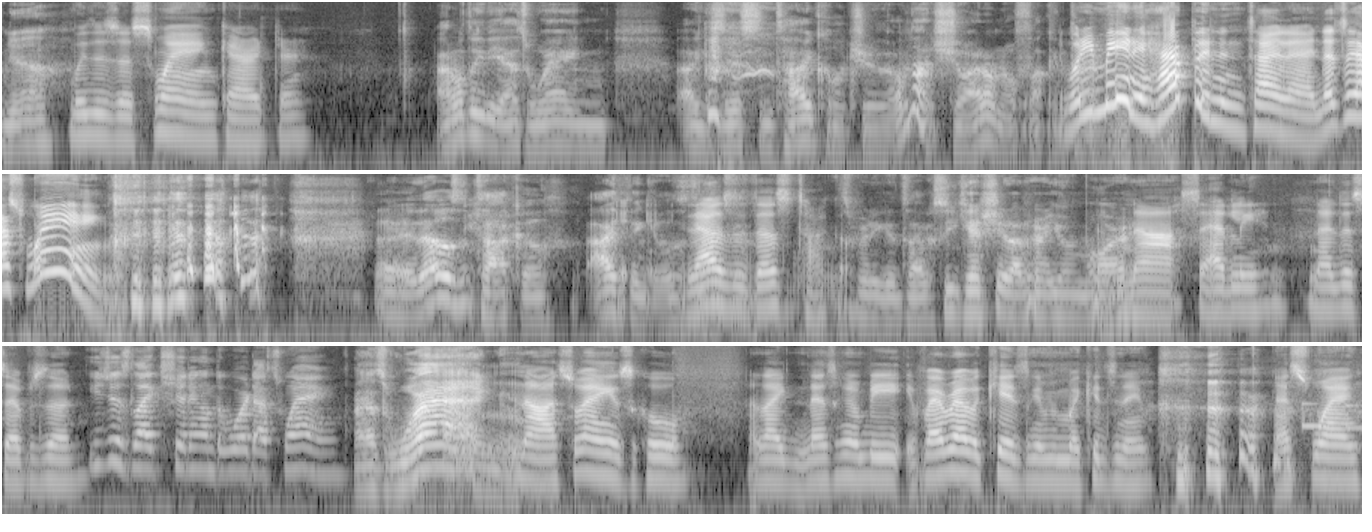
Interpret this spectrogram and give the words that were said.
Yeah, with his a swang character. I don't think the As Wang exists in Thai culture. Though I'm not sure. I don't know fucking. What do you Thai mean? It happened in Thailand. That's a swing. Alright, that was a taco. I think it was. That was a, that was a It's taco. a pretty good taco. So you can't shit on her even more. Nah, sadly, not this episode. You just like shitting on the word that's wang. That's Wang. Nah, swang is cool. I like that's gonna be if I ever have a kid, it's gonna be my kid's name. That's wang.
